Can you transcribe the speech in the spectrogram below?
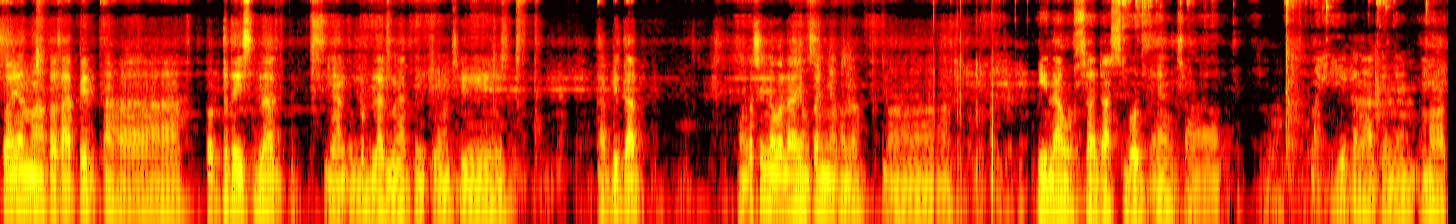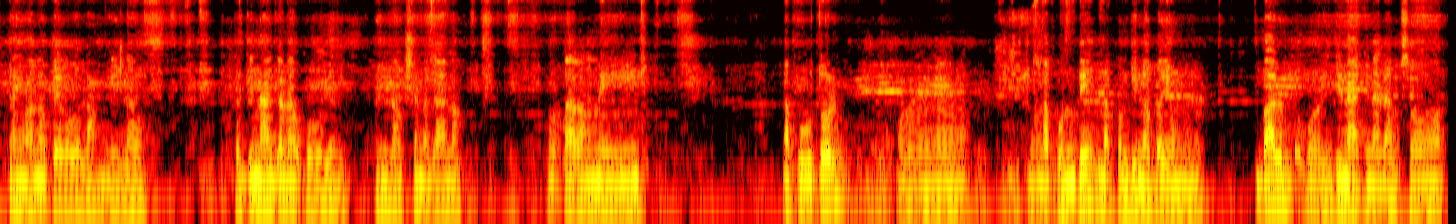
So ayan mga kakapit, ah for today's vlog, yan, iba-vlog natin itong si Abidab. Ah, kasi nawala yung kanyang ano, ah, ilaw sa dashboard. Ayan, sa makikita natin yan. Umangat na yung ano pero walang ilaw. Pag ginagalaw ko, yun, yun lang siya nagano. O parang may naputol or yung napundi, napundi na ba yung bulb or hindi natin alam. So,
